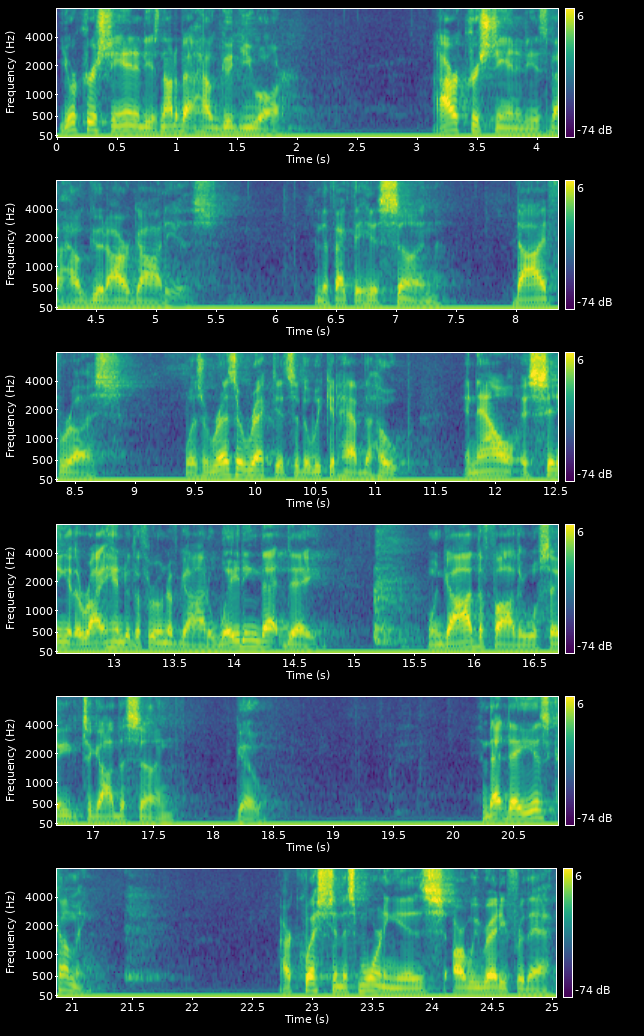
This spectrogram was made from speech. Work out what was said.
Your Christianity is not about how good you are. Our Christianity is about how good our God is and the fact that His Son died for us, was resurrected so that we could have the hope, and now is sitting at the right hand of the throne of God, waiting that day when God the Father will say to God the Son, Go. And that day is coming. Our question this morning is Are we ready for that?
